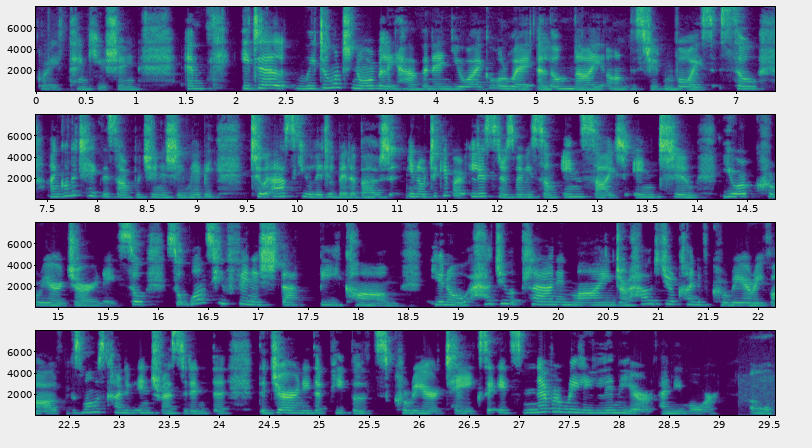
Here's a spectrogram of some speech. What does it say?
great. Thank you, Shane. Um, Edel, we don't normally have an NUI Galway alumni on the Student Voice. So I'm going to take this opportunity maybe to ask you a little bit about, you know, to give our listeners maybe some insight into your career journey. So, so once you finished that BCom, you know, had you a plan in mind or how did your kind of career evolve? Because I'm always kind of interested in the, the journey that people's career takes. It's never really linear anymore. Oh,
